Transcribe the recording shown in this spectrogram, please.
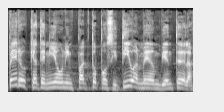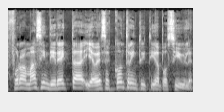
pero que ha tenido un impacto positivo al medio ambiente de la forma más indirecta y a veces contraintuitiva posible.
